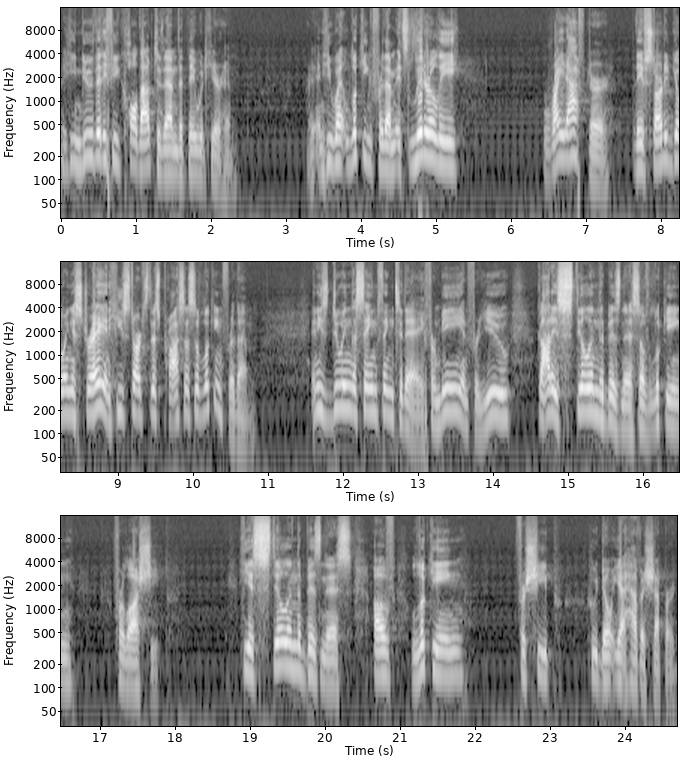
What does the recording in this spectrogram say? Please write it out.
He knew that if he called out to them, that they would hear him. And he went looking for them. It's literally right after they've started going astray, and he starts this process of looking for them. And he's doing the same thing today for me and for you. God is still in the business of looking for lost sheep. He is still in the business of looking for sheep who don't yet have a shepherd.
